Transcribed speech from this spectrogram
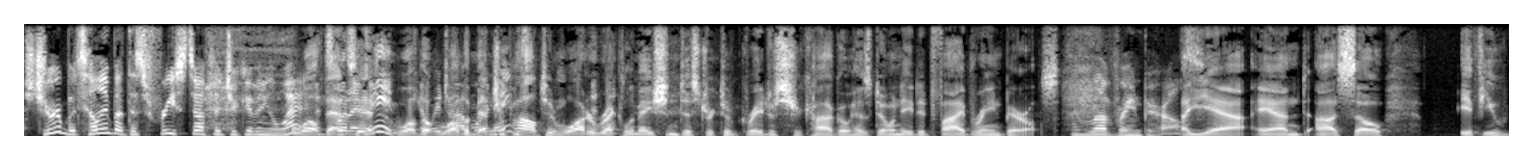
Sure, but tell me about this free stuff that you're giving away. well, that's, it. Well, the, well, the Metropolitan Water Reclamation District of Greater Chicago has donated five rain barrels. I love rain barrels. Uh, yeah, and uh, so if you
